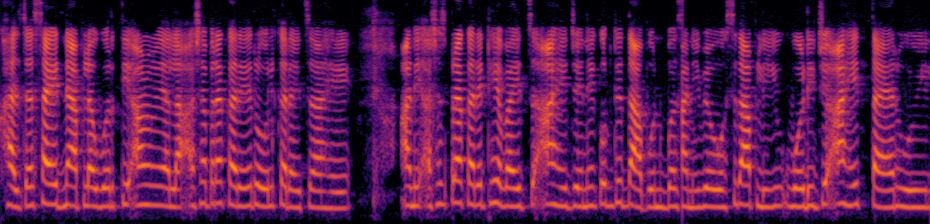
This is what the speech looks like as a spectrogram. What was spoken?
खालच्या साईडने आपल्या वरती आणून याला अशा प्रकारे रोल करायचं आहे. आणि अशाच प्रकारे ठेवायचं आहे जेणेकरून ते दाबून बस आणि व्यवस्थित आपली वडी जी आहे तयार होईल.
